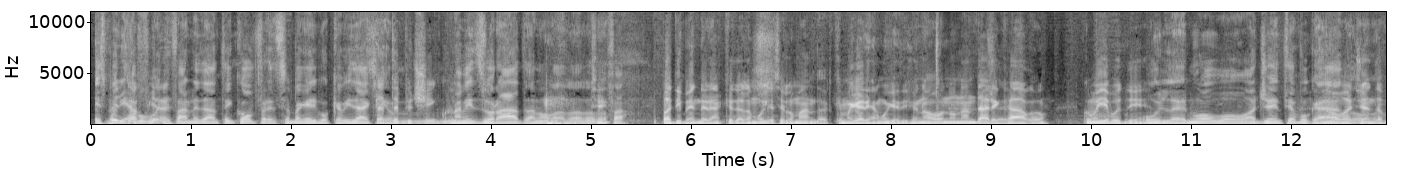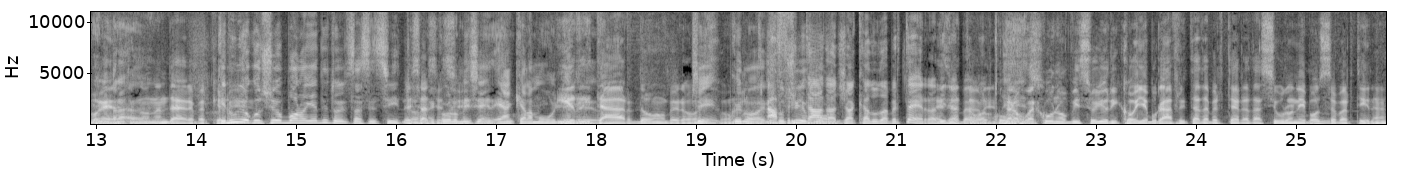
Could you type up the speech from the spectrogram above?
E speriamo di farne tante in conference. Magari può capitare 7 che più 5. una mezz'orata no? la, la, la, sì. la fa. Poi dipenderà anche dalla moglie se lo manda, perché magari la moglie dice: No, non andare, certo. caro come gli può dire? O il nuovo agente avvocato. Il nuovo agente avvocato, tra... non andare perché. Che l'unico consiglio buono che ha detto è che sta zitto. E quello mi sente, e anche la moglie. In credo. ritardo, però. Sì, insomma. quello è la frittata buono. già caduta per terra, direbbe qualcuno. Però qualcuno ho visto io ricoglie pure la frittata per terra, ti assicuro nei post mm. partita. Eh?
